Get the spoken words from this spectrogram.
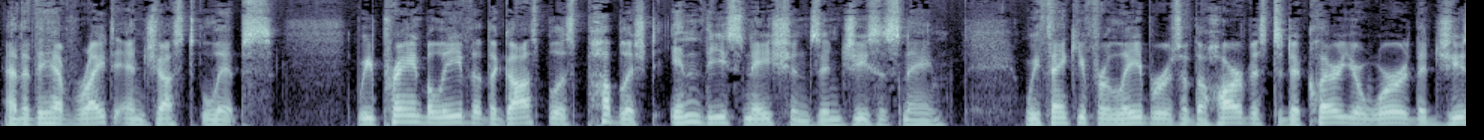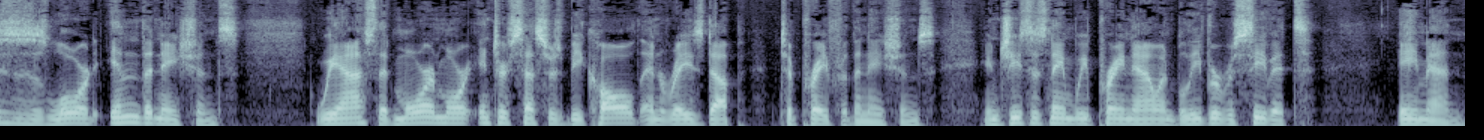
and that they have right and just lips. We pray and believe that the gospel is published in these nations in Jesus' name. We thank you for laborers of the harvest to declare your word that Jesus is Lord in the nations. We ask that more and more intercessors be called and raised up to pray for the nations. In Jesus' name we pray now and believe we receive it. Amen.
